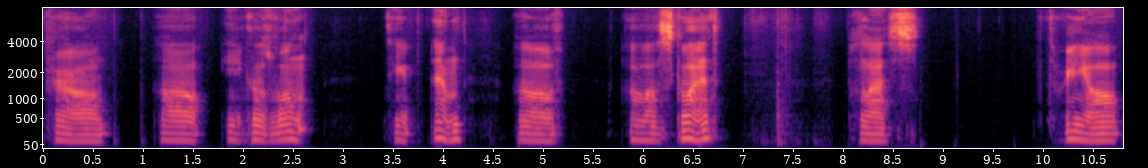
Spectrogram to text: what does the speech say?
from r equals 1 to n of r squared plus 3r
